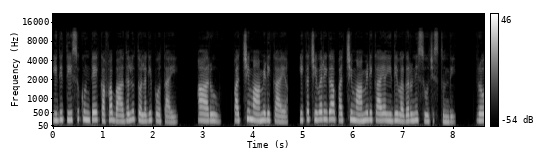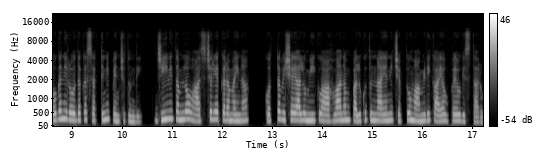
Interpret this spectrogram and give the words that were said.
ఇది తీసుకుంటే కఫ బాధలు తొలగిపోతాయి. ఆరు పచ్చి మామిడికాయ. ఇక చివరిగా పచ్చి మామిడికాయ ఇది వగరుని సూచిస్తుంది. రోగనిరోధక శక్తిని పెంచుతుంది. జీవితంలో ఆశ్చర్యకరమైన కొత్త విషయాలు మీకు ఆహ్వానం పలుకుతున్నాయని చెప్తూ మామిడికాయ ఉపయోగిస్తారు.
